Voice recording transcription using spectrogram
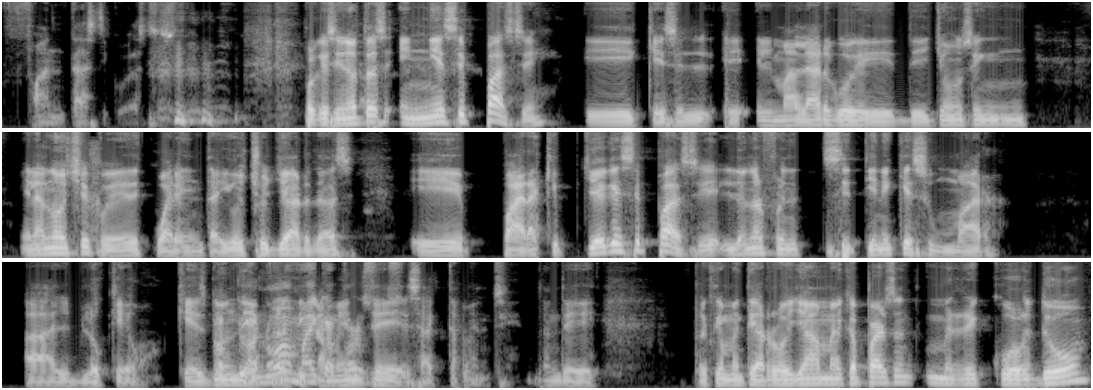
fantástico. Esto. Porque si notas, en ese pase, eh, que es el, el, más largo de, de Jones en, en, la noche, fue de 48 yardas. Eh, para que llegue ese pase, Leonard Fournette se tiene que sumar al bloqueo, que es donde prácticamente, exactamente, donde prácticamente arrolla a Micah Parsons. Me recordó,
